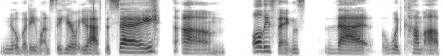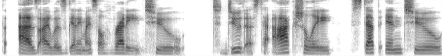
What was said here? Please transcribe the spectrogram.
Nobody wants to hear what you have to say um, all these things that would come up as I was getting myself ready to to do this, to actually step into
